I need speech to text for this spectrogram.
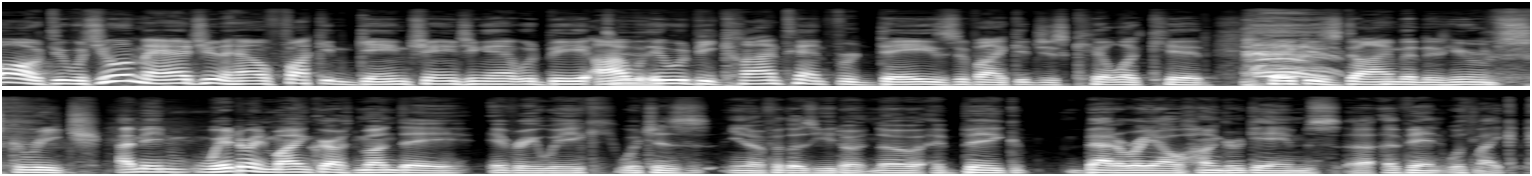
Oh, dude, would you imagine how fucking game changing that would be? I w Dude. it would be content for days if I could just kill a kid, take his diamond, and hear him screech. I mean, we're doing Minecraft Monday every week, which is, you know, for those of you who don't know, a big battle royale Hunger Games uh, event with like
